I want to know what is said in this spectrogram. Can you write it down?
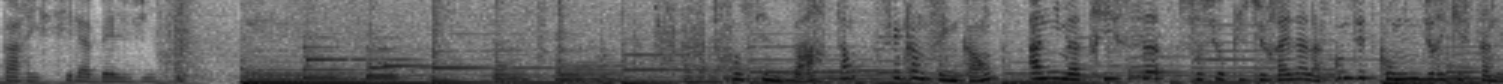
Par ici, la belle vie. Francine Barthes, 55 ans, animatrice socioculturelle à la communauté de communes du Rikistanais.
